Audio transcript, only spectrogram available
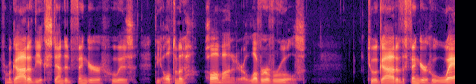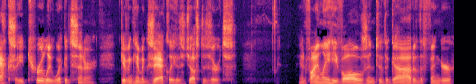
from a God of the extended finger who is the ultimate hall monitor, a lover of rules, to a God of the finger who whacks a truly wicked sinner, giving him exactly his just deserts. And finally, he evolves into the God of the finger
